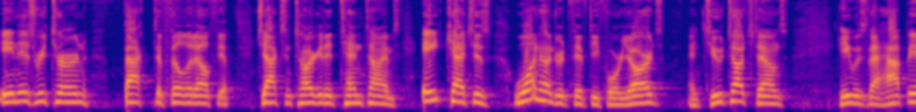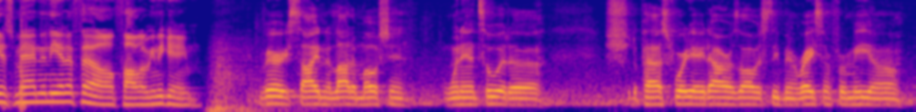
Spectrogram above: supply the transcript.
in his return back to Philadelphia. Jackson targeted 10 times, eight catches, 154 yards, and two touchdowns. He was the happiest man in the NFL following the game. Very exciting, a lot of emotion went into it. Uh, the past 48 hours obviously been racing for me. Um,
